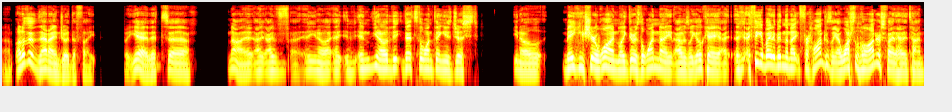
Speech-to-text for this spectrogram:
Um, other than that, I enjoyed the fight. But yeah, that's uh, no, I, I've uh, you know, I, and you know, the, that's the one thing is just you know making sure one like there was the one night I was like, okay, I, I think it might have been the night for Halondrus. Like I watched the Halondrus fight ahead of time,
